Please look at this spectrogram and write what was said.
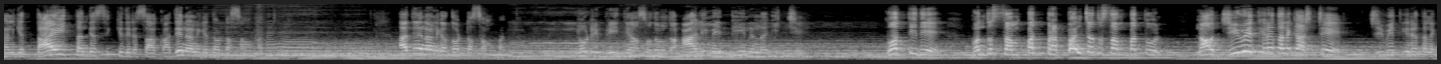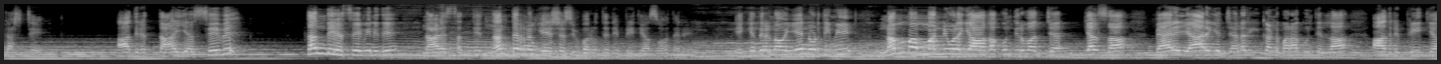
ನನಗೆ ತಾಯಿ ತಂದೆ ಸಿಕ್ಕಿದ್ರೆ ಸಾಕು. ಅದೇ ನನಗೆ ದೊಡ್ಡ ಸಂಪತ್ತು. ಅದೇ ನನಗೆ ದೊಡ್ಡ ಸಂಪತ್ತು. ನೋಡ್ರಿ ಪ್ರೀತಿ ಸೋದರ ಒಂದು ಆಲಿಮೆ ದೀನನ ಇಚ್ಛೆ. ಗೊತ್ತಿದೆ. ಒಂದು ಸಂಪತ್, ಪ್ರಪಂಚದ ಸಂಪತ್ತು. ನಾವು ಜೀವಿತ ಇರೋ ತನಕ ಅಷ್ಟೇ ಜೀವಿತ ಇರೋ ತನಕ ಅಷ್ಟೇ. ಆದರೆ ತಾಯಿಯ ಸೇವೆ, ತಂದೆಯ ಸೇವೆನಿದೆ. ನಾಳೆ ಸತ್ತಿದ ನಂತರ ನಮಗೆ ಯಶಸ್ವಿ ಬರುತ್ತದೆ ಪ್ರೀತಿಯ ಸಹೋದರಿ ಏಕೆಂದರೆ ನಾವು ಏನು ನೋಡ್ತೀವಿ? ನಮ್ಮ ಮನೆಯೊಳಗೆ ಆಗ ಕುಂತಿರುವ ಜ, ಕೆಲಸ ಬೇರೆ ಯಾರಿಗೆ ಜನರಿಗೆ ಕಂಡು ಬರ ಕುಂತಿಲ್ಲ. ಆದ್ರೆ ಪ್ರೀತಿಯ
